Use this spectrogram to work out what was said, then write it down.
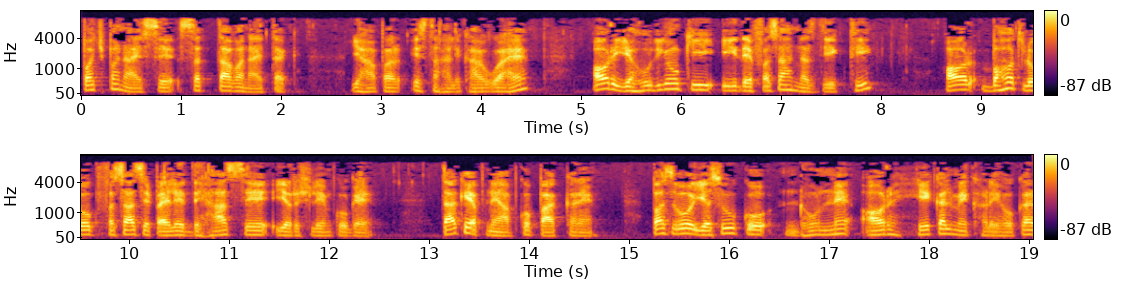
پچپن آیت سے ستاون آیت تک یہاں پر اس طرح لکھا ہوا ہے۔ اور یہودیوں کی عید فسح نزدیک تھی اور بہت لوگ فسا سے پہلے دیہات سے یروشلم کو گئے تاکہ اپنے آپ کو پاک کریں۔ بس وہ یسو کو ڈھونڈنے اور ہیکل میں کھڑے ہو کر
